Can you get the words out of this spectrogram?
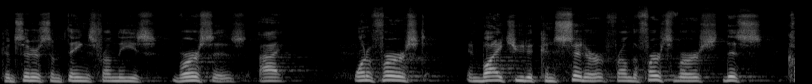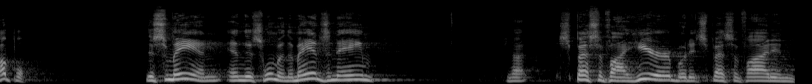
consider some things from these verses. I want to first invite you to consider from the first verse this couple, this man and this woman. The man's name is not specified here, but it's specified in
